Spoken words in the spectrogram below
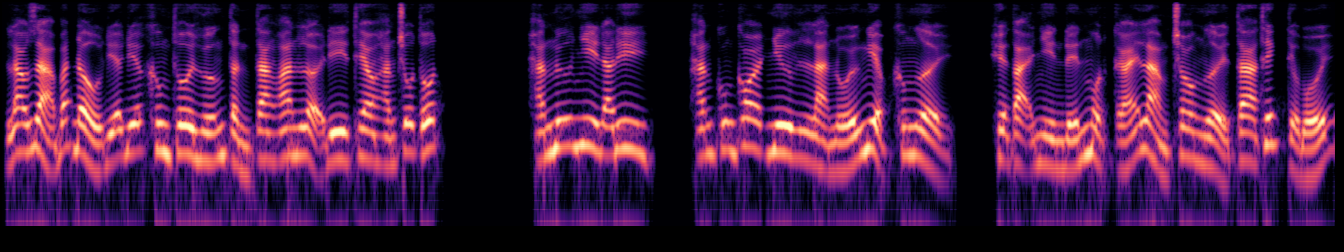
Lão giả bắt đầu đĩa đĩa không thôi hướng tần tăng an lợi đi theo hắn chỗ tốt. Hắn nữ nhi đã đi, hắn cũng coi như là nối nghiệp không người, hiện tại nhìn đến một cái làm cho người ta thích tiểu bối,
